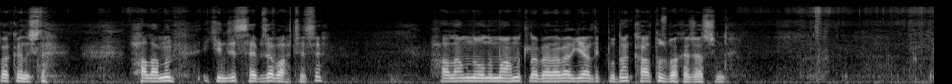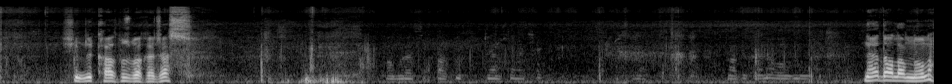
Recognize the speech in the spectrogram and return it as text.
Bakın işte halamın ikinci sebze bahçesi. Halamın oğlu Mahmut'la beraber geldik. Buradan karpuz bakacağız şimdi. Şimdi karpuz bakacağız. Nerede halamın oğlu?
